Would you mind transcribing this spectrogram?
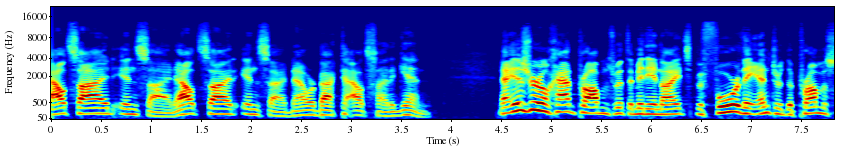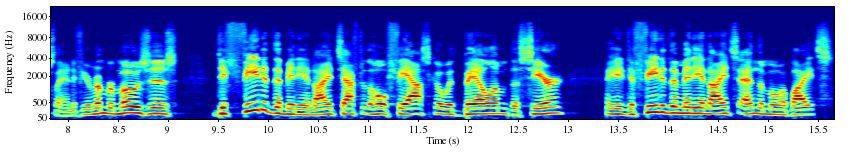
Outside, inside, outside, inside. Now we're back to outside again. Now Israel had problems with the Midianites before they entered the promised land. If you remember, Moses defeated the Midianites after the whole fiasco with Balaam the seer. He defeated the Midianites and the Moabites.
